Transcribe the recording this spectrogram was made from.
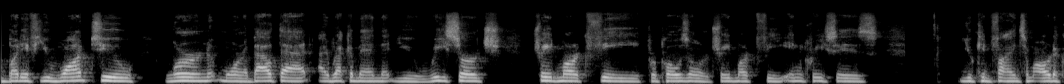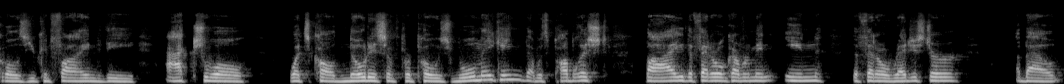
But if you want to learn more about that, I recommend that you research trademark fee proposal or trademark fee increases. You can find some articles. You can find the actual what's called notice of proposed rulemaking that was published by the federal government in the Federal Register about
